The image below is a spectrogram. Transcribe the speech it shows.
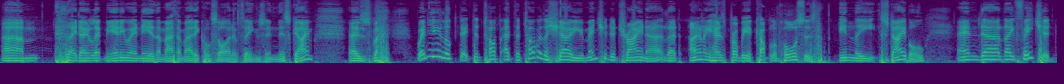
Um, they don't let me anywhere near the mathematical side of things in this game. As when you looked at the top at the top of the show, you mentioned a trainer that only has probably a couple of horses in the stable and uh, they featured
